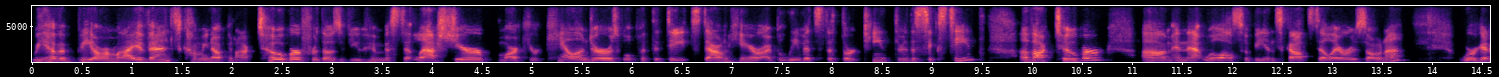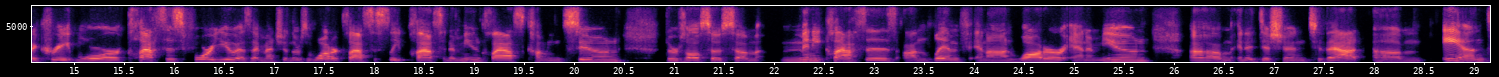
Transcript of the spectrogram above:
we have a BRMI event coming up in October. For those of you who missed it last year, mark your calendars. We'll put the dates down here. I believe it's the 13th through the 16th of October. Um, and that will also be in Scottsdale, Arizona. We're going to create more classes for you. As I mentioned, there's a water class, a sleep class, an immune class coming soon. There's also some mini classes on lymph and on water and immune um, in addition to that. Um, and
